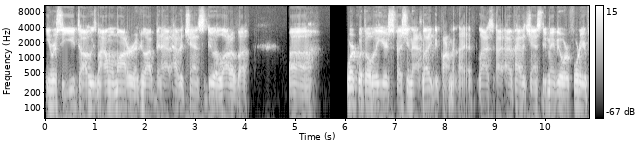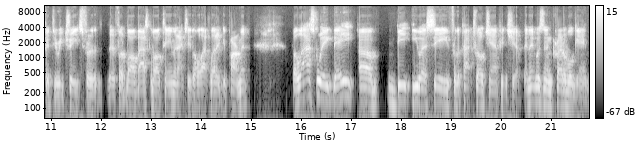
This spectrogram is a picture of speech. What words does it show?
University of Utah, who's my alma mater, and who I've been have, have the chance to do a lot of uh, uh worked with over the years, especially in the athletic department. I, last I, have had the chance to do maybe over 40 or 50 retreats for the football, basketball team, and actually the whole athletic department. But last week they uh, beat USC for the Pac-12 championship, and it was an incredible game.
